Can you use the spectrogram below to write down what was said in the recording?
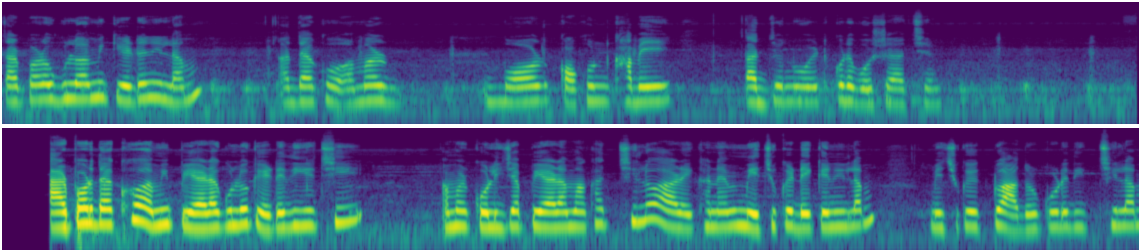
তারপর ওগুলো আমি কেটে নিলাম। আর দেখো, আমার বর কখন খাবে, তার জন্য ওয়েট করে বসে আছে। তারপর দেখো, আমি পেয়ারাগুলো কেটে দিয়েছি। আমার কলিজা পেয়ারা মাখাচ্ছিল আর এখানে আমি মেচুকে ডেকে নিলাম। মেচুকে একটু আদর করে দিচ্ছিলাম।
